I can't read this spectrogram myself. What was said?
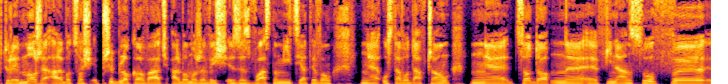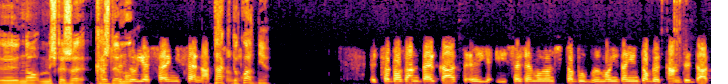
który może albo coś przyblokować, albo może wyjść ze własną inicjatywą ustawodawczą. Co do finansów, no myślę, że każdemu... decyduje Sejm i Senat. Tak, dokładnie. Co do Zandberga, i szczerze mówiąc, to był moim zdaniem dobry kandydat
